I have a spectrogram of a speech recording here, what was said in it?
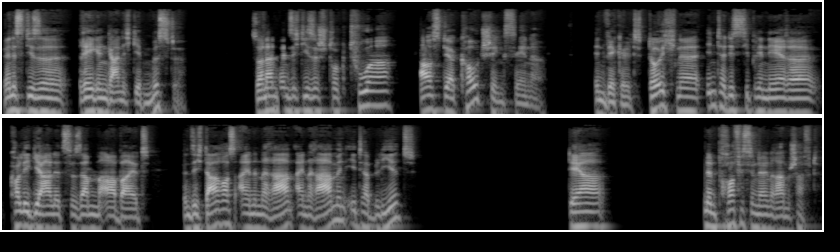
wenn es diese Regeln gar nicht geben müsste, sondern wenn sich diese Struktur aus der Coaching-Szene entwickelt, durch eine interdisziplinäre, kollegiale Zusammenarbeit, wenn sich daraus einen Rahmen, ein Rahmen etabliert, der einen professionellen Rahmen schafft.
